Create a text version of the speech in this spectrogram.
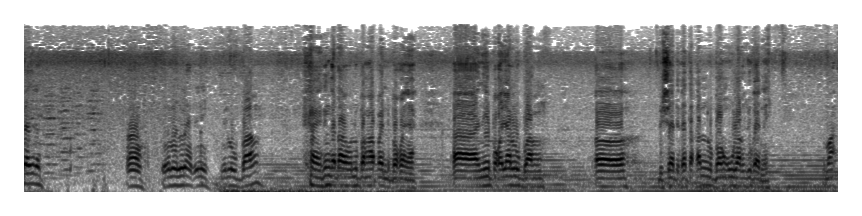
Ya ini. Ah, teman lihat ini, ini lubang. Nah, ini nggak tahu lubang apa ini pokoknya. Ah, ini pokoknya lubang eh bisa dikatakan lubang ular juga nih. Coba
